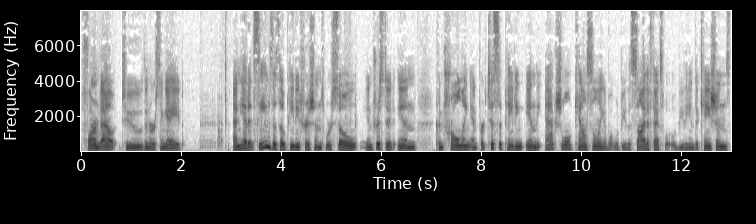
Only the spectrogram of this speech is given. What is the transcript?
farmed out to the nursing aide. And yet it seems as though pediatricians were so interested in controlling and participating in the actual counseling of what would be the side effects, what would be the indications,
